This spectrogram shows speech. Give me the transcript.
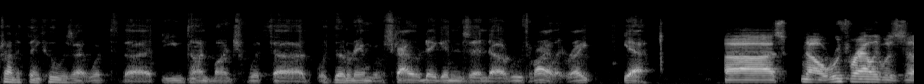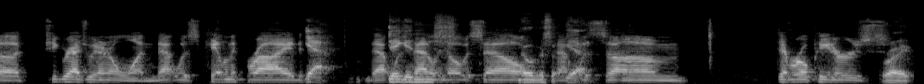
trying to think who was that with the, the UConn bunch with uh with Notre Dame with Skylar Diggins and uh, Ruth Riley, right? Yeah. Uh, no, Ruth Riley was uh she graduated in 01. That was Kayla McBride. Yeah. That Diggins, was Natalie Novosel. Novosel. That yeah. was um Devereaux Peters. Right.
